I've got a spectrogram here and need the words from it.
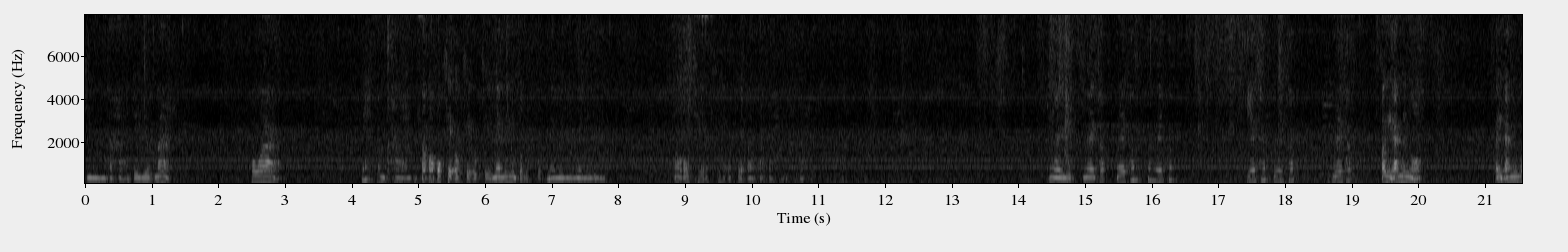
กินอาหารได้เยอะมาก เพราะว่าเอ๊ะลำคาญอ๋อโอเคโอเคโอเคแม่ไม่ยุ่งกับหลบฝนแม่ไม่ยุ่งแม่ไม่ยุ่งอ๋อโอเคโอเคโอเคอ่าอ่าอ่าอ่าไงลูกไงครับไงครับไงครับไงครับไงครับไงครับ เอาอีกอันหนึ่งเหรอเอาอีกอันนึงไหม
